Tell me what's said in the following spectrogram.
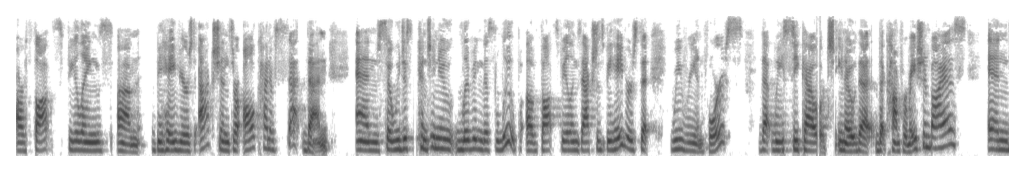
our thoughts, feelings, um, behaviors, actions are all kind of set then. And so we just continue living this loop of thoughts, feelings, actions, behaviors that we reinforce, that we seek out, you know, that, that confirmation bias. And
